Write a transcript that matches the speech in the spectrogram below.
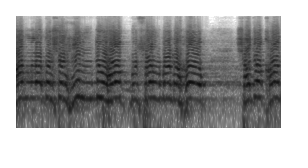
বাংলাদেশে হিন্দু হোক, মুসলমান হোক, সে যখন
